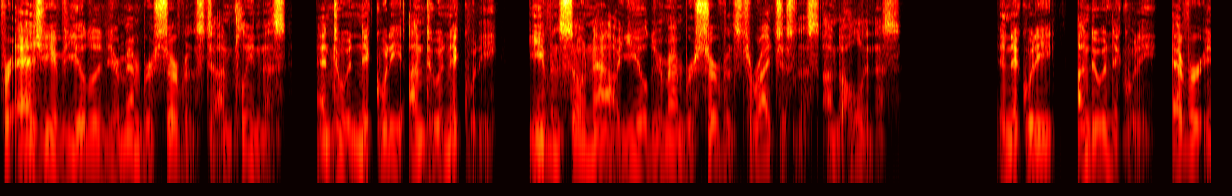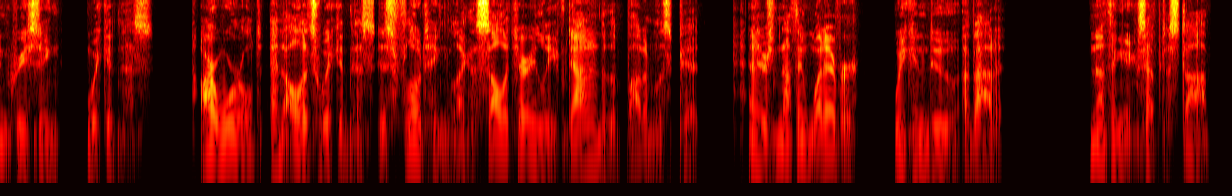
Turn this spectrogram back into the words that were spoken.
For as ye have yielded your members servants to uncleanness, and to iniquity unto iniquity, even so now yield your members servants to righteousness unto holiness. Iniquity unto iniquity, ever increasing wickedness. Our world and all its wickedness is floating like a solitary leaf down into the bottomless pit, and there's nothing whatever we can do about it. Nothing except to stop,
